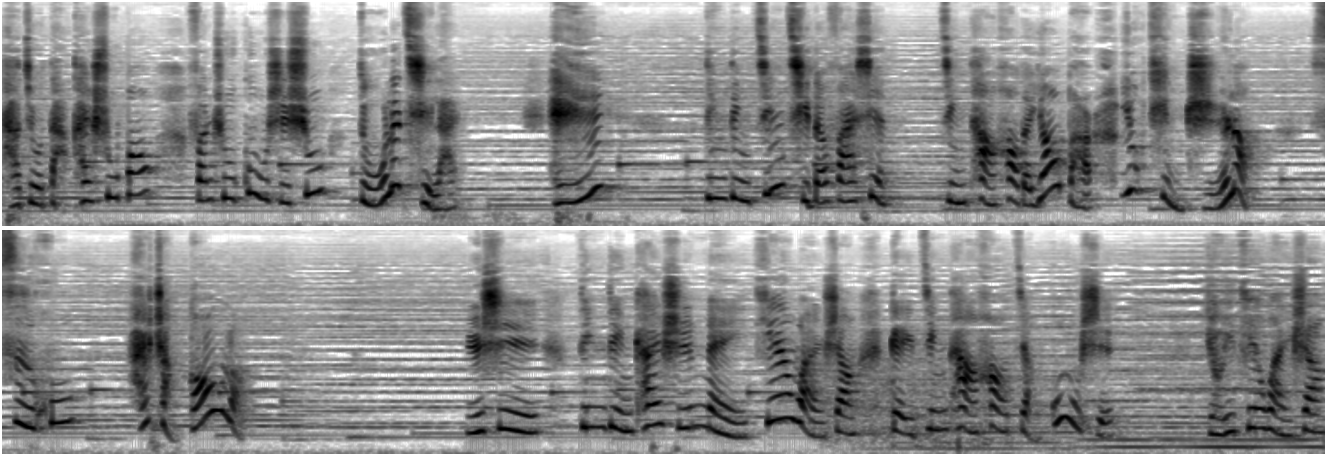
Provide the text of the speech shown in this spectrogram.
他就打开书包，翻出故事书读了起来。诶，丁丁惊奇地发现。惊叹号的腰板又挺直了，似乎还长高了。于是，丁丁开始每天晚上给惊叹号讲故事。有一天晚上，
